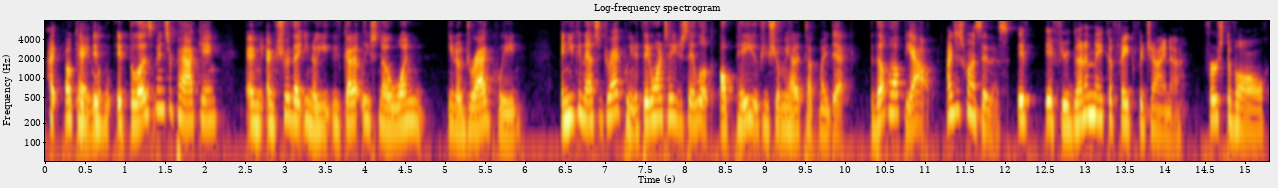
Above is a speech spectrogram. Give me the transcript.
I. Okay. If, if the lesbians are packing, and I'm sure that, you know, you, you've got to at least know one, you know, drag queen and you can ask a drag queen. If they don't want to tell you, just say, look, I'll pay you if you show me how to tuck my dick. They'll help you out. I just want to say this: if if you're gonna make a fake vagina, first of all,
